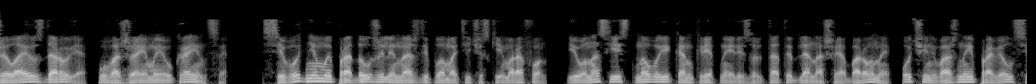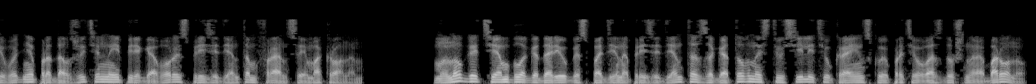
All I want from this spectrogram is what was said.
Желаю здоровья, уважаемые украинцы. Сегодня мы продолжили наш дипломатический марафон, и у нас есть новые конкретные результаты для нашей обороны. Очень важный провел сегодня продолжительные переговоры с президентом Франции Макроном. Много тем благодарю господина президента за готовность усилить украинскую противовоздушную оборону,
